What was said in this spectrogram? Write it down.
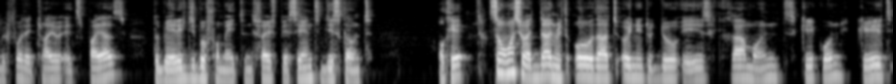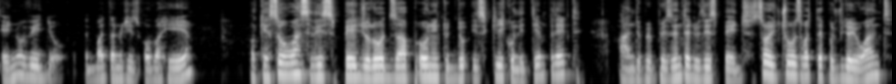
before the trial expires to be eligible for my 25% discount. Okay, so once you are done with all that, all you need to do is come on, click on create a new video, the button which is over here. Okay, so once this page loads up, all you need to do is click on the template and you'll be presented with this page. So you choose what type of video you want.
